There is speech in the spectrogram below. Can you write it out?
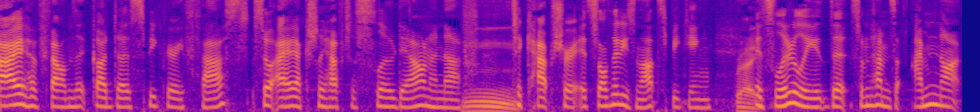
I have found that God does speak very fast. So I actually have to slow down enough to capture it. It's not that He's not speaking, Mm. Right. it's literally that sometimes I'm not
